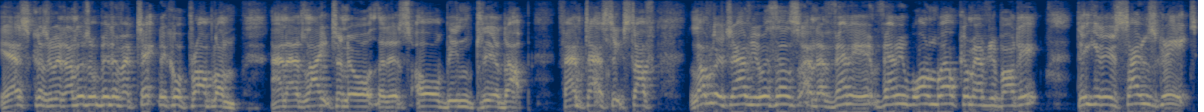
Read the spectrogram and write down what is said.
Yes, because we had a little bit of a technical problem, and I'd like to know that it's all been cleared up. Fantastic stuff. Lovely to have you with us, and a very, very warm welcome, everybody. Diggity sounds great.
